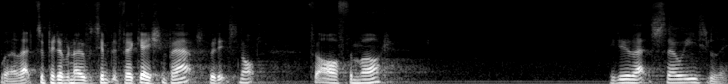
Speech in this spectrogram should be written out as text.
Well, that's a bit of an oversimplification, perhaps, but it's not far off the mark. You do that so easily.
